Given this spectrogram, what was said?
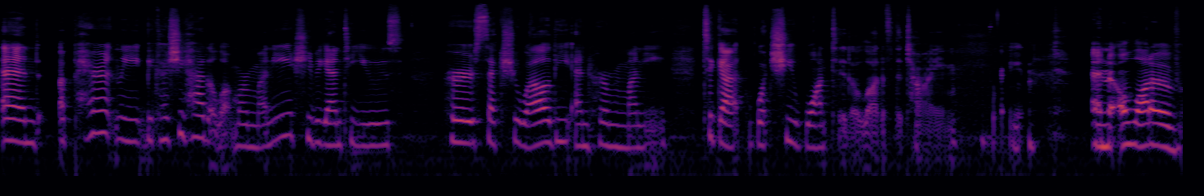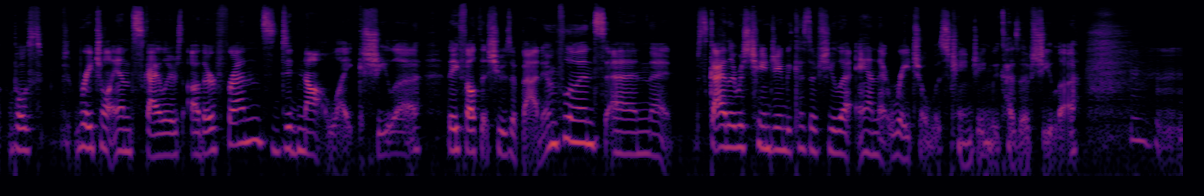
and apparently, because she had a lot more money, she began to use her sexuality and her money to get what she wanted a lot of the time. Right. And a lot of both Rachel and Skylar's other friends did not like Sheila. They felt that she was a bad influence and that Skylar was changing because of Sheila and that Rachel was changing because of Sheila. Mm-hmm.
